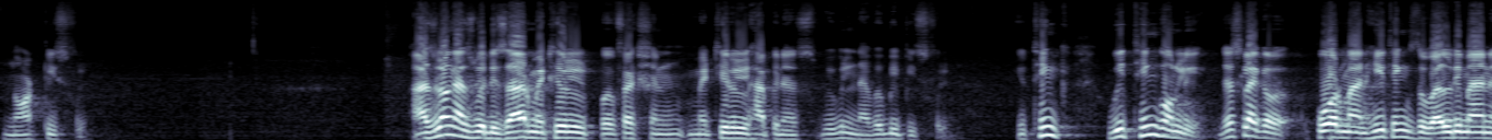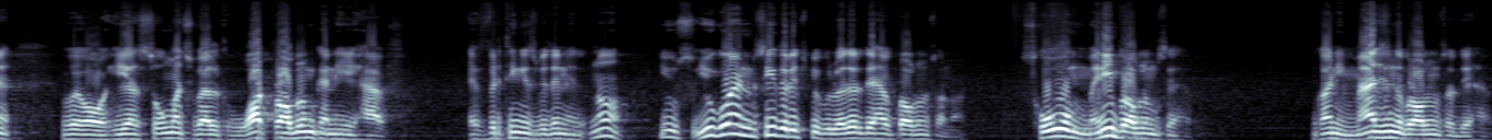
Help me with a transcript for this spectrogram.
not peaceful. As long as we desire material perfection, material happiness, we will never be peaceful. You think, we think only, just like a poor man, he thinks the wealthy man, oh, he has so much wealth, what problem can he have? Everything is within his. No, you, you go and see the rich people, whether they have problems or not. So many problems they have. You can't imagine the problems that they have.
